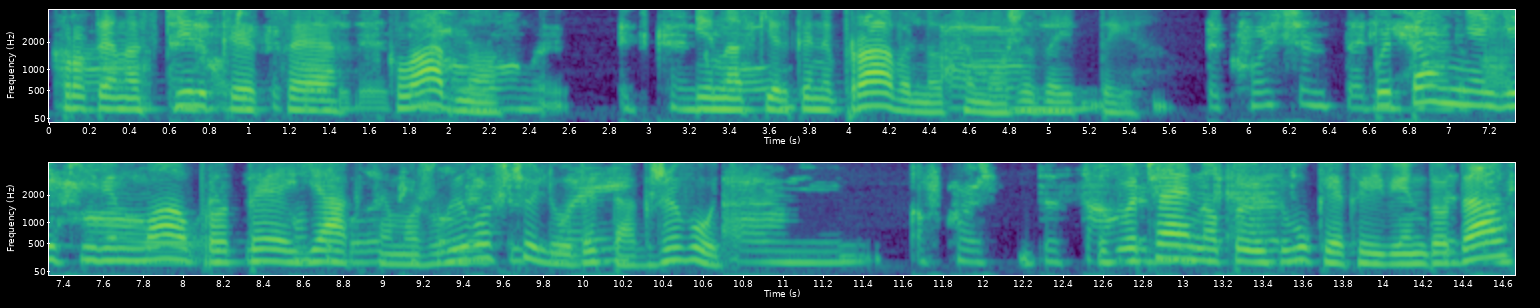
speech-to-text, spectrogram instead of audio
Про те, наскільки це складно і наскільки неправильно це може зайти. Питання, які він мав про те, як це можливо, що люди так живуть. Звичайно, той звук, який він додав,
